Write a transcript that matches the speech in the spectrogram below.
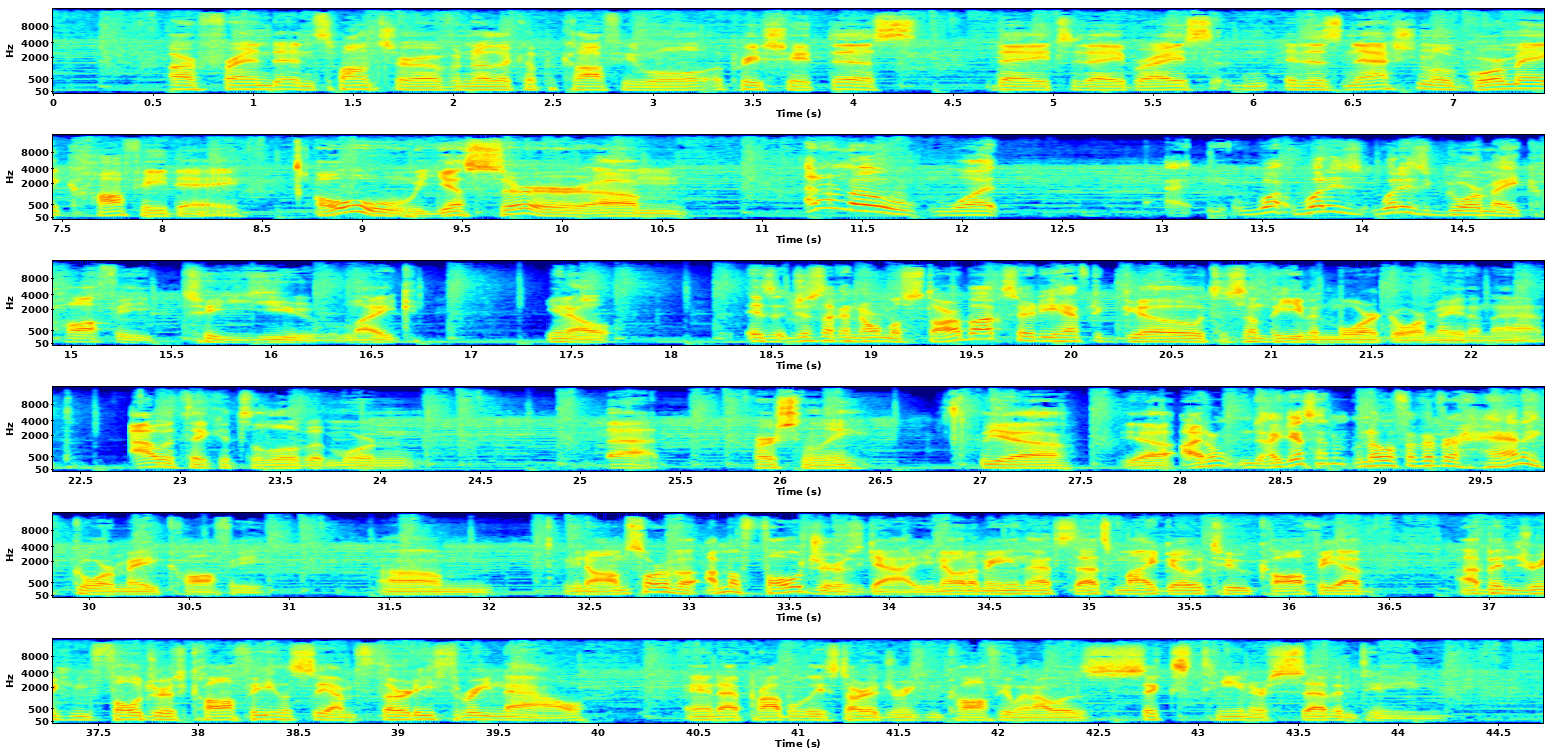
Our friend and sponsor of Another Cup of Coffee will appreciate this day today, Bryce. It is National Gourmet Coffee Day. Oh yes, sir. Um, I don't know what what what is what is gourmet coffee to you? Like, you know, is it just like a normal Starbucks, or do you have to go to something even more gourmet than that? I would think it's a little bit more than that, personally. Yeah, yeah. I don't. I guess I don't know if I've ever had a gourmet coffee. Um, you know, I'm sort of a I'm a Folgers guy. You know what I mean? That's that's my go-to coffee. I've I've been drinking Folgers coffee. Let's see, I'm 33 now, and I probably started drinking coffee when I was 16 or 17.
